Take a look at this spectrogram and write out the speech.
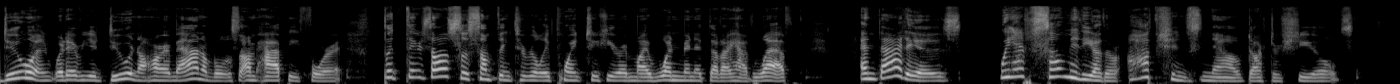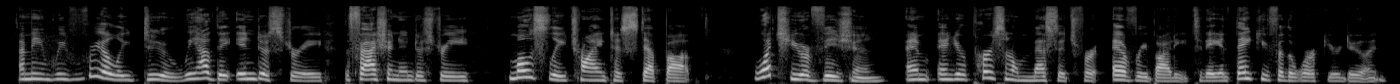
doing whatever you're doing to harm animals, I'm happy for it. But there's also something to really point to here in my one minute that I have left. And that is we have so many other options now, Dr. Shields. I mean, we really do. We have the industry, the fashion industry, mostly trying to step up. What's your vision and, and your personal message for everybody today? And thank you for the work you're doing.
